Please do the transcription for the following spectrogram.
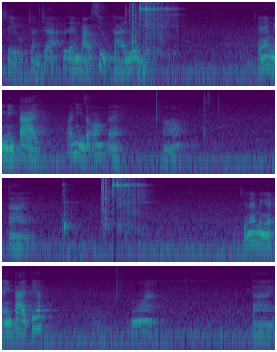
Xỉu, chuẩn chưa ạ? Bây giờ em báo xỉu tài luôn. Thế này mình đánh tài. Các nhìn rõ không? Đây. Đó. Tài. Thế này mình lại đánh tài tiếp. Đúng không ạ? Tài.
